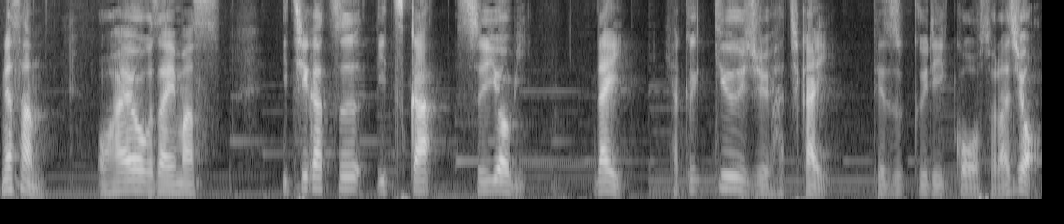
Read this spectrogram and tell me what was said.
皆さん、おはようございます。1月5日水曜日、第198回手作り酵素ラジオ。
